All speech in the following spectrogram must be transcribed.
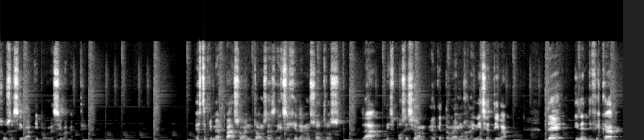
sucesiva y progresivamente. Este primer paso entonces exige de nosotros la disposición, el que tomemos la iniciativa de identificar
